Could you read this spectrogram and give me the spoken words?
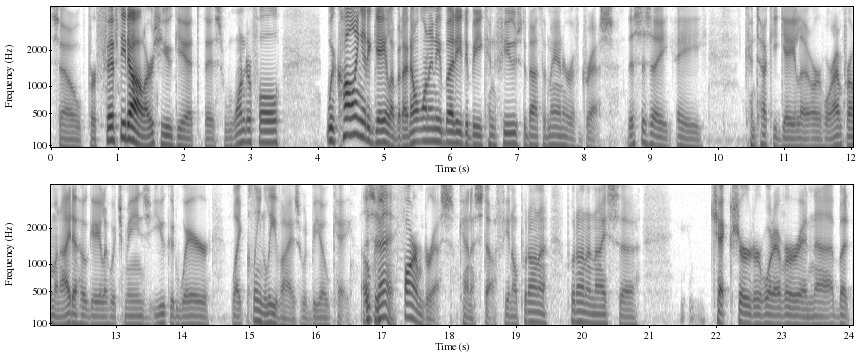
So for fifty dollars, you get this wonderful. We're calling it a gala, but I don't want anybody to be confused about the manner of dress. This is a a Kentucky gala, or where I'm from, an Idaho gala, which means you could wear like clean Levi's would be okay. This Okay. is farm dress kind of stuff. You know, put on a put on a nice uh, check shirt or whatever, and uh, but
